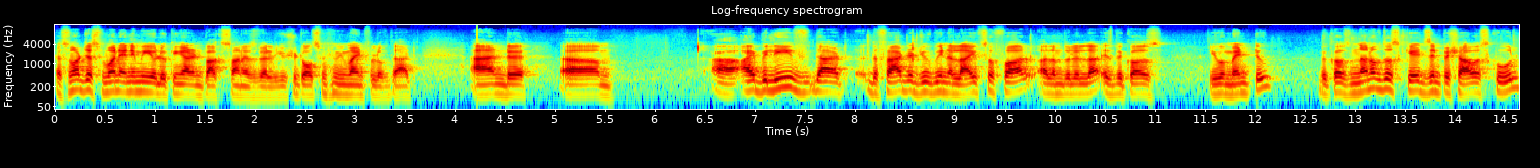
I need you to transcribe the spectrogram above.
It's not just one enemy you're looking at in Pakistan as well. You should also be mindful of that. And uh, um, uh, I believe that the fact that you've been alive so far, alhamdulillah, is because you were meant to. Because none of those kids in Peshawar school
